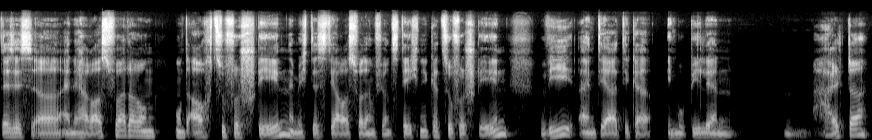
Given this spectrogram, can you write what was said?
das ist äh, eine Herausforderung und auch zu verstehen, nämlich das ist die Herausforderung für uns Techniker, zu verstehen, wie ein derartiger Immobilienhalter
